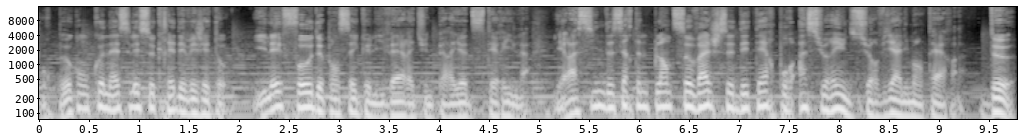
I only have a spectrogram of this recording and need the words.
pour peu qu'on connaisse les secrets des végétaux. Il est faux de penser que l'hiver est une période stérile. Les racines de certaines plantes sauvages se déterrent pour assurer une survie alimentaire. 2.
